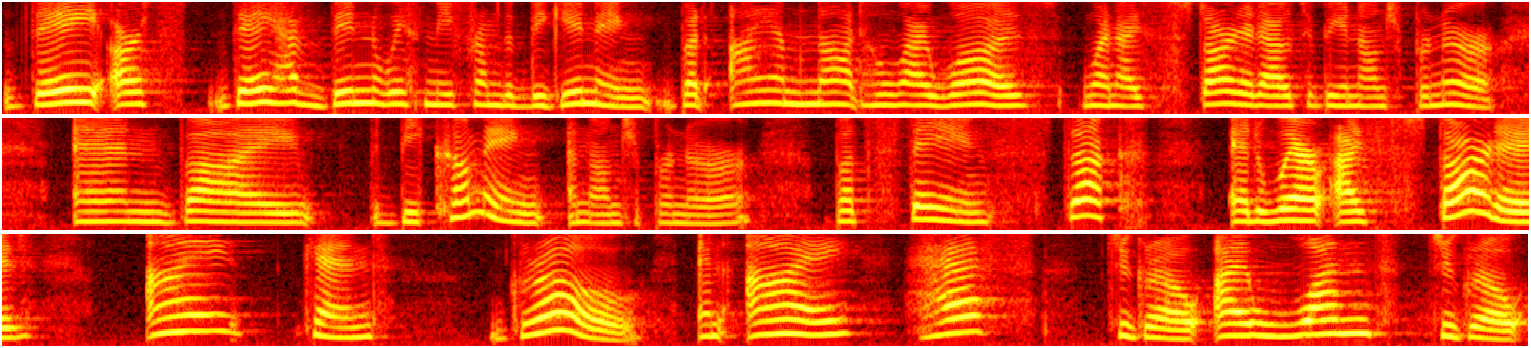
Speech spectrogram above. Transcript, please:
they are they have been with me from the beginning but i am not who i was when i started out to be an entrepreneur and by becoming an entrepreneur but staying stuck at where i started i can't grow and i have to grow i want to grow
